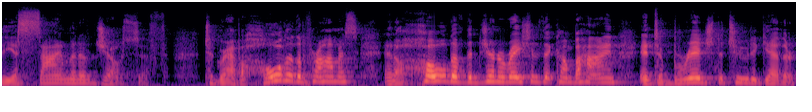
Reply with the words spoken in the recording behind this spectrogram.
the assignment of Joseph to grab a hold of the promise and a hold of the generations that come behind and to bridge the two together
